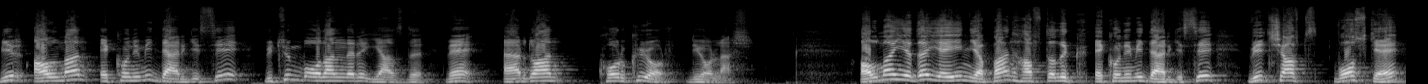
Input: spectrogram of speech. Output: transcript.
Bir Alman ekonomi dergisi bütün bu olanları yazdı ve Erdoğan korkuyor diyorlar. Almanya'da yayın yapan haftalık ekonomi dergisi Wirtschaftswoche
